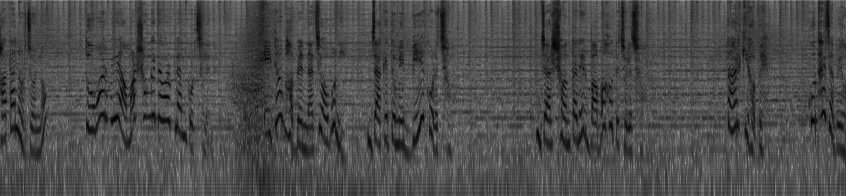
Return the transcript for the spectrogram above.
হাতানোর জন্য তোমার বিয়ে আমার সঙ্গে দেওয়ার প্ল্যান করছিলেন। এটাও ভাবলেন না যে অবনী যাকে তুমি বিয়ে করেছ যার সন্তানের বাবা হতে চলেছ। তার কি হবে? কোথায় যাবে ও?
